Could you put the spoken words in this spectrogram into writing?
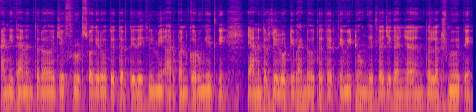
आणि त्यानंतर जे फ्रूट्स वगैरे होते तर ते देखील मी अर्पण करून घेतले. यानंतर जे लोटी भांडं होतं तर ते मी ठेवून घेतलं. जे गंजानंतर लक्ष्मी होते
